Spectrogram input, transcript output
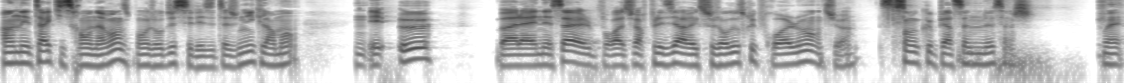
un État qui sera en avance. Bon, aujourd'hui, c'est les États-Unis, clairement. Mm. Et eux, bah, la NSA, elle pourra se faire plaisir avec ce genre de truc, probablement, tu vois, sans que personne ne le sache. ouais,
